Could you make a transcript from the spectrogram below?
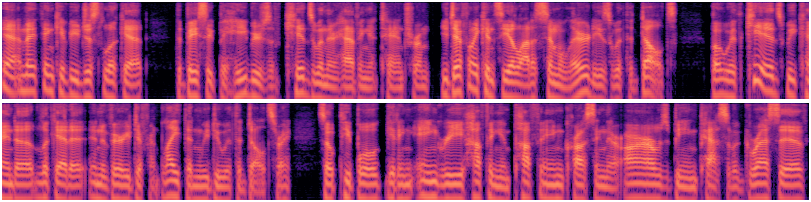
Yeah. And I think if you just look at the basic behaviors of kids when they're having a tantrum, you definitely can see a lot of similarities with adults. But with kids, we kind of look at it in a very different light than we do with adults, right? So people getting angry, huffing and puffing, crossing their arms, being passive aggressive.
